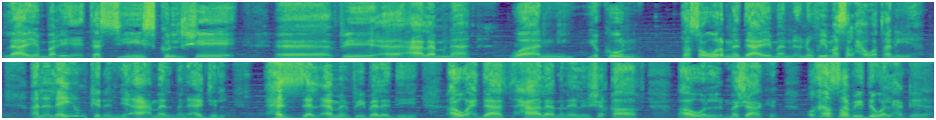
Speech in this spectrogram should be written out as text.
لا ينبغي تسييس كل شيء آه، في آه، عالمنا وأن يكون تصورنا دائما أنه في مصلحة وطنية. أنا لا يمكن أني أعمل من أجل هز الأمن في بلدي أو إحداث حالة من الانشقاق أو المشاكل وخاصة في دول الحقيقة.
